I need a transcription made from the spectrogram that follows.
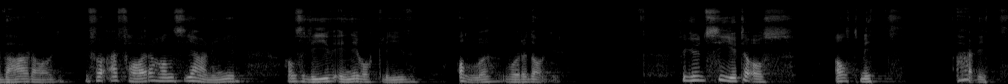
hver dag. Vi får erfare hans gjerninger, hans liv inn i vårt liv, alle våre dager. Så Gud sier til oss alt mitt er ditt.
